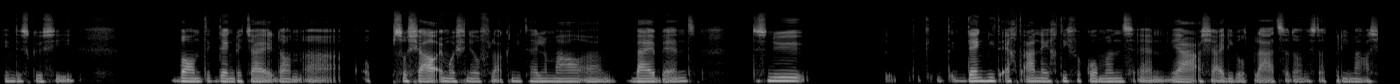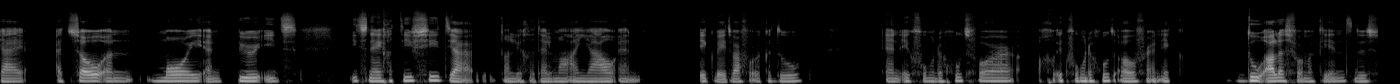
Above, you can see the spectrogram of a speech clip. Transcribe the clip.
in discussie. Want ik denk dat jij dan uh, op sociaal-emotioneel vlak niet helemaal uh, bij bent. Dus nu, ik, ik, denk niet echt aan negatieve comments. En ja, als jij die wilt plaatsen, dan is dat prima. Als jij uit zo'n mooi en puur iets, iets negatiefs ziet, ja, dan ligt het helemaal aan jou. En ik weet waarvoor ik het doe. En ik voel me er goed voor. Ik voel me er goed over. En ik doe alles voor mijn kind. Dus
